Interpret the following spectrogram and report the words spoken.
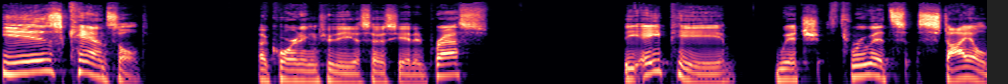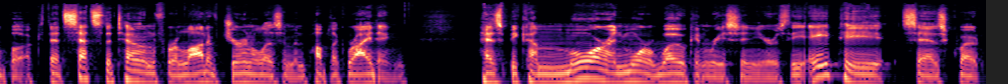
is canceled, according to the Associated Press. The AP, which through its style book that sets the tone for a lot of journalism and public writing, has become more and more woke in recent years. The AP says, quote,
